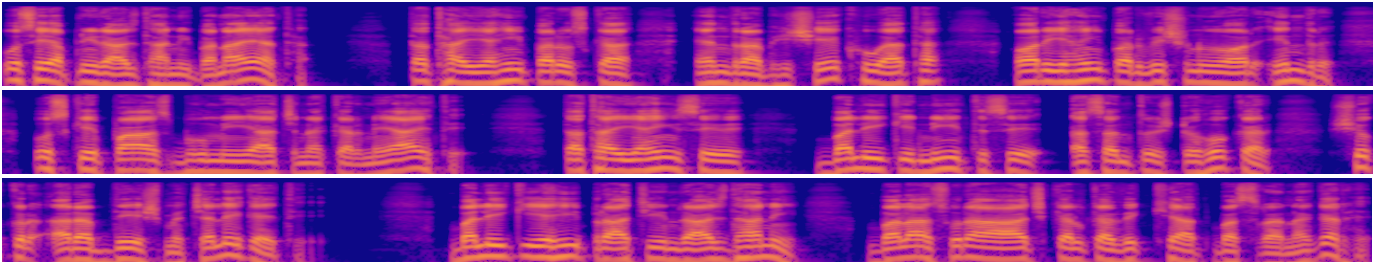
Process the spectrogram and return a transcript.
उसे अपनी राजधानी बनाया था। तथा यहीं पर उसका इंद्राभिषेक हुआ था और यहीं पर विष्णु और इंद्र उसके पास भूमि याचना करने आए थे तथा यहीं से बलि की नीत से असंतुष्ट होकर शुक्र अरब देश में चले गए थे। बलि की यही प्राचीन राजधानी बलासुरा आजकल का विख्यात बसरा नगर है।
